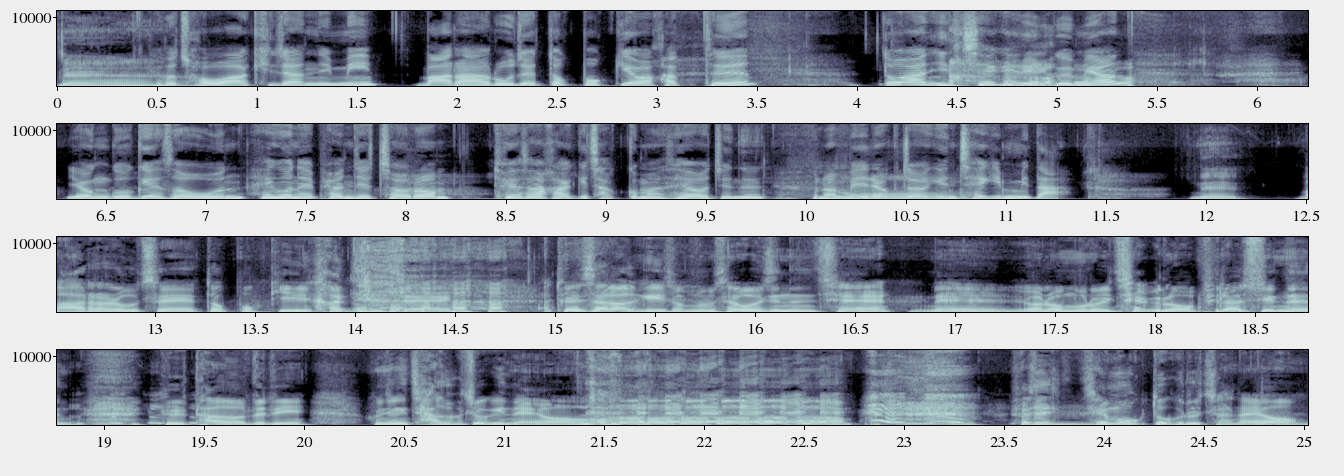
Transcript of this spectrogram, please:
네. 그래서 저와 기자님이 마라 로제 떡볶이와 같은 또한 이 책을 읽으면 영국에서 온 행운의 편지처럼 퇴사 각이 자꾸만 세워지는 그런 오. 매력적인 책입니다. 네. 마라 로제 떡볶이 같은 책, 퇴사각이 점점 세워지는 책, 네. 여러모로 이 책을 어필할 수 있는 그 단어들이 굉장히 자극적이네요. 사실 제목도 그렇잖아요.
